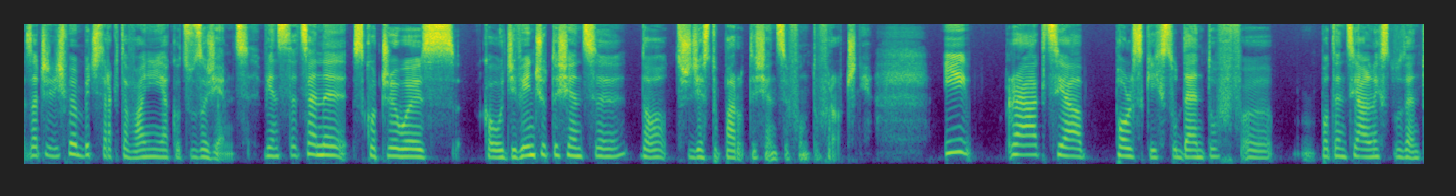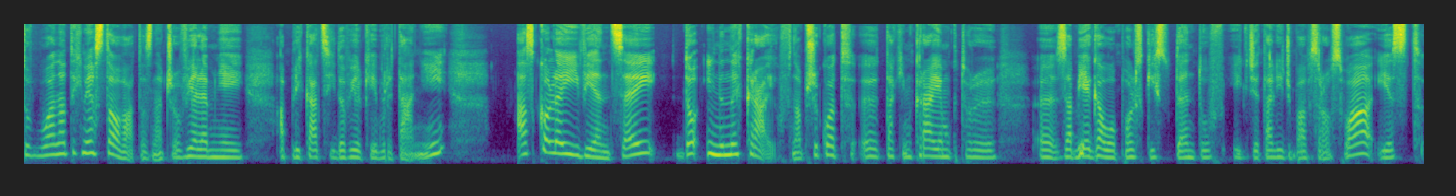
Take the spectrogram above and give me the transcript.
zaczęliśmy być traktowani jako cudzoziemcy. Więc te ceny skoczyły z około 9 tysięcy do 30 paru tysięcy funtów rocznie. I reakcja polskich studentów, y, potencjalnych studentów była natychmiastowa, to znaczy o wiele mniej aplikacji do Wielkiej Brytanii, a z kolei więcej do innych krajów. Na przykład y, takim krajem, który y, zabiegał o polskich studentów i gdzie ta liczba wzrosła, jest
